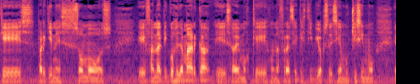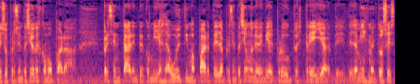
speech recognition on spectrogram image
que es para quienes somos fanáticos de la marca, sabemos que es una frase que Steve Jobs decía muchísimo en sus presentaciones como para presentar, entre comillas, la última parte de la presentación donde venía el producto estrella de, la misma. Entonces,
